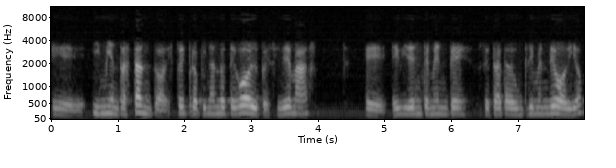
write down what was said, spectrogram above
eh, y mientras tanto estoy propinándote golpes y demás, evidentemente se trata de un crimen de odio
